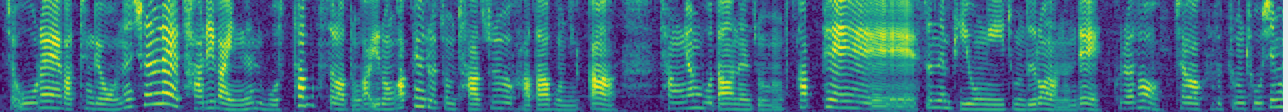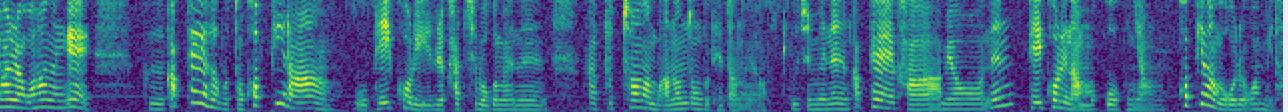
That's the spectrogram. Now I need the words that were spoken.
이제 올해 같은 경우는 실내에 자리가 있는 뭐 스타벅스라든가 이런 카페를 좀 자주 가다 보니까 작년보다는 좀 카페에 쓰는 비용이 좀 늘어났는데 그래서 제가 그래서 좀 조심하려고 하는 게 그 카페에서 보통 커피랑 뭐 베이커리를 같이 먹으면은 한 9,000원, 만 원 정도 되잖아요. 요즘에는 카페에 가면은 베이커리는 안 먹고 그냥 커피만 먹으려고 합니다.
